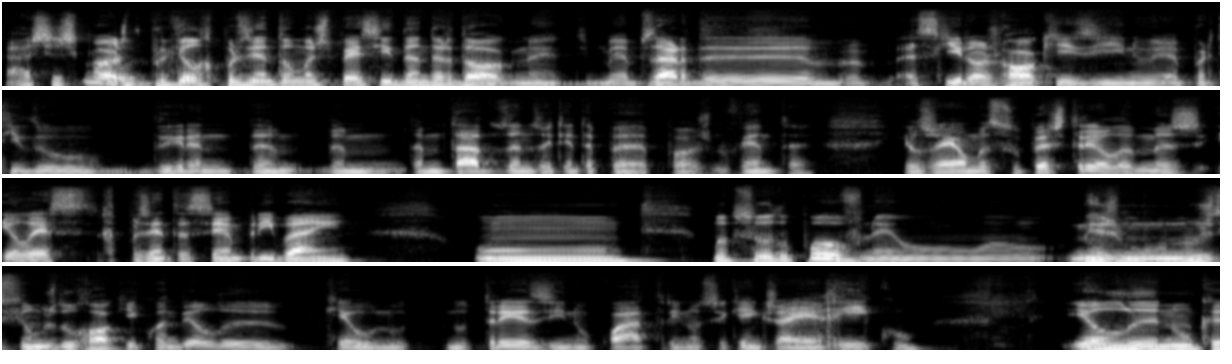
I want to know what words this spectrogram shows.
Achas que. Gosto, porque ele representa uma espécie de underdog, não é? Tipo, apesar de a seguir aos Rockies e a partir do, de grande, da, da- da metade dos anos 80 para, para os 90, ele já é uma super estrela, mas ele é- representa sempre e bem um- uma pessoa do povo, não é? Um- mesmo nos filmes do Rocky, quando ele, que é o no, no 13 e no 4 e não sei quem, que já é rico, ele nunca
